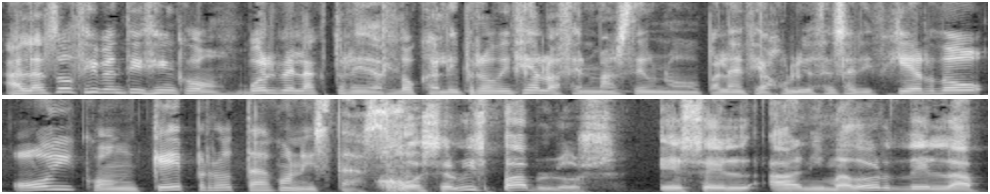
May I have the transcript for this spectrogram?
A las 12 y 25 vuelve la actualidad local y provincial. Lo hacen más de uno. Palencia, Julio César Izquierdo. Hoy, ¿con qué protagonistas? José Luis Pablos es el animador de la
